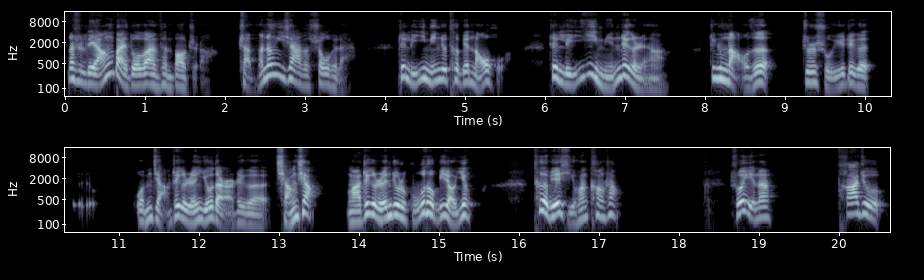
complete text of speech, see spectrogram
那是两百多万份报纸啊，怎么能一下子收回来？这李义民就特别恼火。这李义民这个人啊，这个脑子就是属于这个，我们讲这个人有点这个强项啊，这个人就是骨头比较硬，特别喜欢抗上。所以呢，他就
